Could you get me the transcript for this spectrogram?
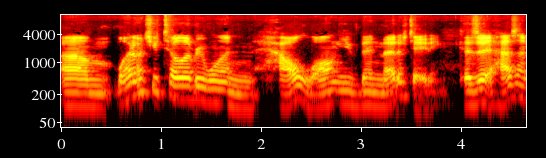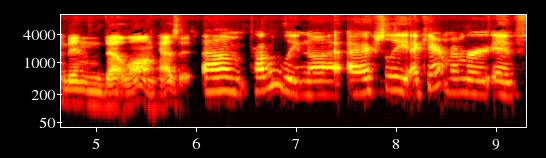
Um, why don't you tell everyone how long you've been meditating? Because it hasn't been that long, has it? Um, probably not. I actually I can't remember if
